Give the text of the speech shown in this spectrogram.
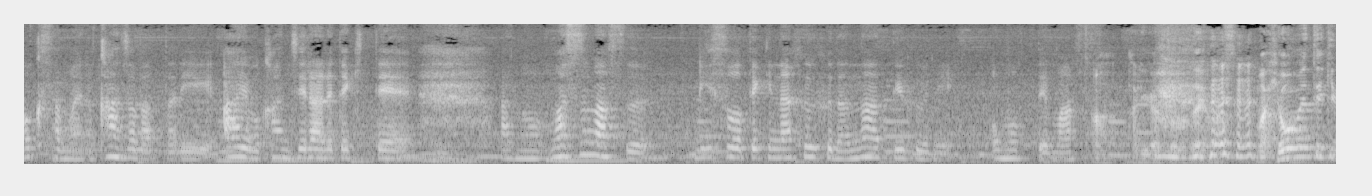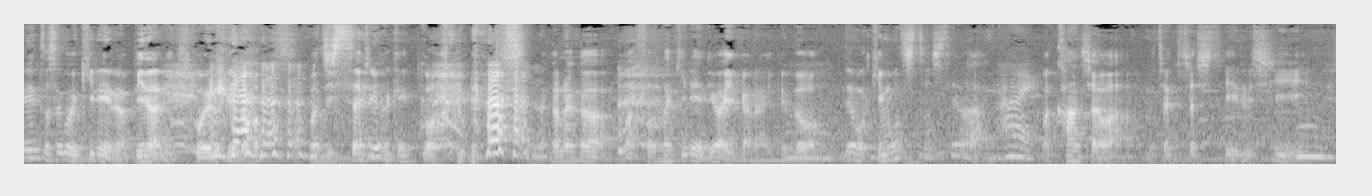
奥様への感謝だったり愛を感じられてきてあのますます理想的な夫婦だなっていうふうに思ってます。あありがとうございます。まあ表面的に言うとすごい綺麗な美談に聞こえるけど、まあ実際には結構 なかなかまあそんな綺麗にはいかないけど、うん。でも気持ちとしては、はい、まあ、感謝はむちゃくちゃしているし、うんうん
